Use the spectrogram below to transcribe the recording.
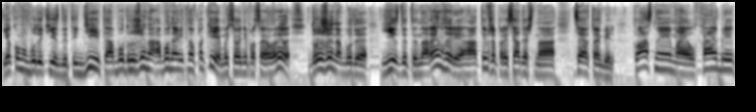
якому будуть їздити діти або дружина, або навіть навпаки. Ми сьогодні про це говорили. Дружина буде їздити на Ренглері, а ти вже пересядеш на цей автомобіль. Класний Mail Hybrid,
